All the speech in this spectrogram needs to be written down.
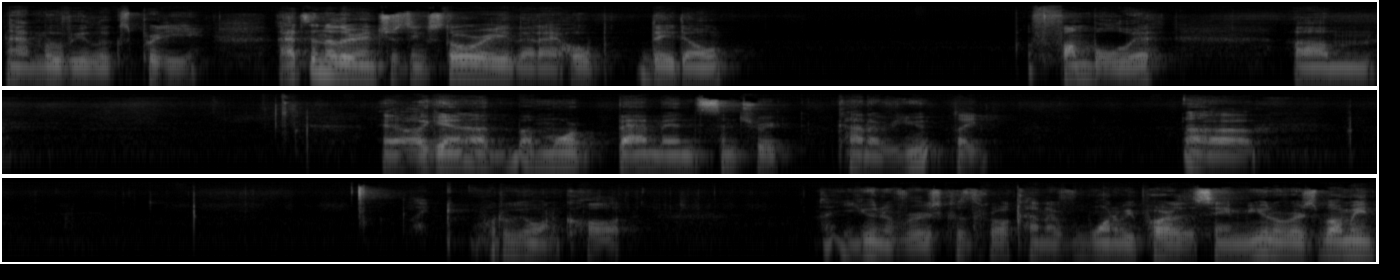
That movie looks pretty. That's another interesting story that I hope they don't fumble with. Um, again, a, a more Batman centric kind of like, uh, like what do we want to call it? Not universe because they're all kind of want to be part of the same universe. But I mean,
